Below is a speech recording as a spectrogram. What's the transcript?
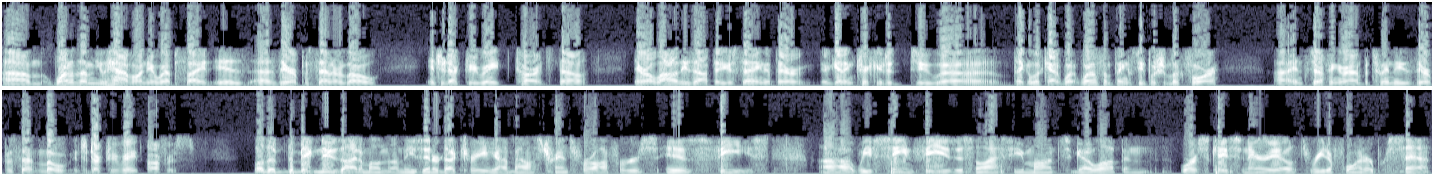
Um, one of them you have on your website is uh, zero percent or low introductory rate cards. Now, there are a lot of these out there. You're saying that they're they're getting trickier to, to uh, take a look at. What what are some things people should look for uh, in surfing around between these zero percent and low introductory rate offers? Well, the the big news item on on these introductory uh, balance transfer offers is fees. Uh, we've seen fees just in the last few months go up in worst case scenario three to four hundred percent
